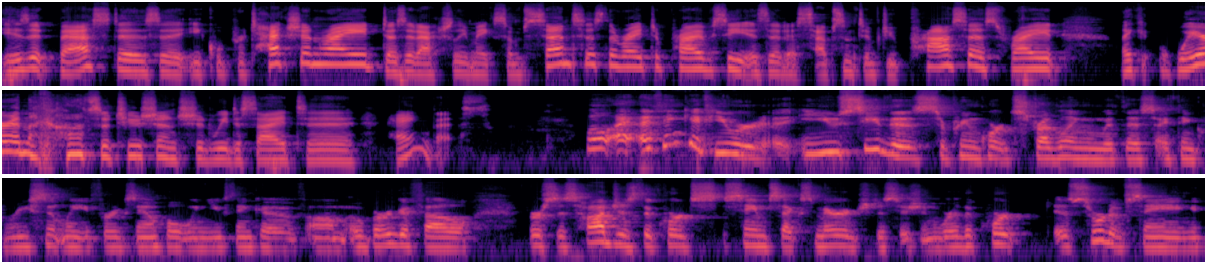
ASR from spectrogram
Is it best as an equal protection right? Does it actually make some sense as the right to privacy? Is it a substantive due process right? Like where in the Constitution should we decide to hang this? Well, I, I, think if you were, you see the Supreme Court struggling with this, I think recently, for example, when you think of um, Obergefell versus Hodges, the court's same sex marriage decision, where the court is sort of saying,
